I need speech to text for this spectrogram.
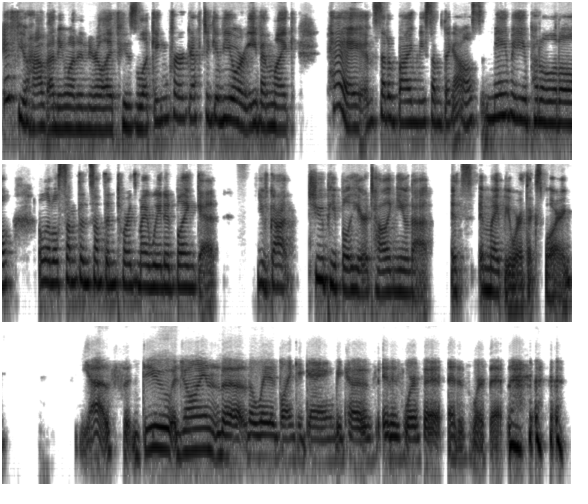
if you have anyone in your life who's looking for a gift to give you, or even like, hey, instead of buying me something else, maybe you put a little, a little something, something towards my weighted blanket. You've got two people here telling you that it's, it might be worth exploring. Yes, do join the the weighted blanket gang because it is worth it. It is worth it.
